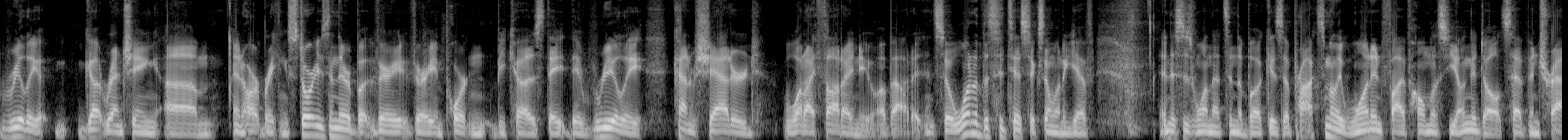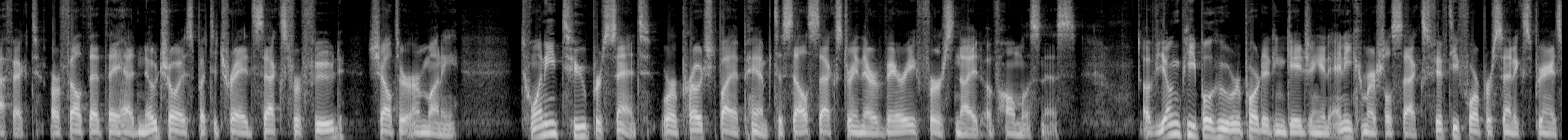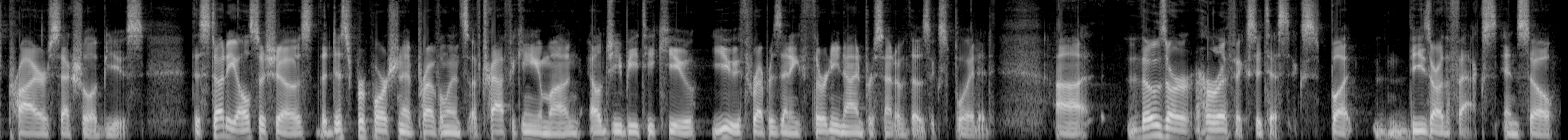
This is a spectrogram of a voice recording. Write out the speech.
really gut wrenching um, and heartbreaking stories in there, but very, very important because they, they really kind of shattered what I thought I knew about it. And so, one of the statistics I want to give, and this is one that's in the book, is approximately one in five homeless young adults have been trafficked or felt that they had no choice but to trade sex for food, shelter, or money. 22% were approached by a pimp to sell sex during their very first night of homelessness. Of young people who reported engaging in any commercial sex, 54% experienced prior sexual abuse. The study also shows the disproportionate prevalence of trafficking among LGBTQ youth, representing 39% of those exploited. Uh, those are horrific statistics, but these are the facts. And so,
